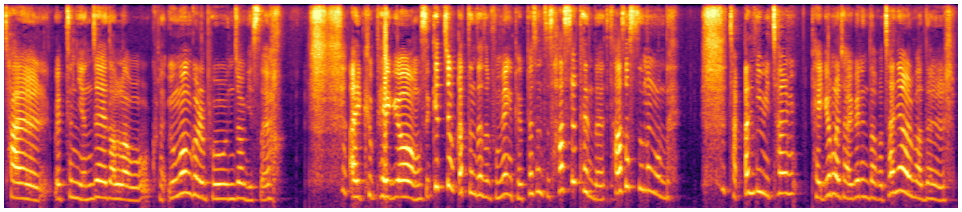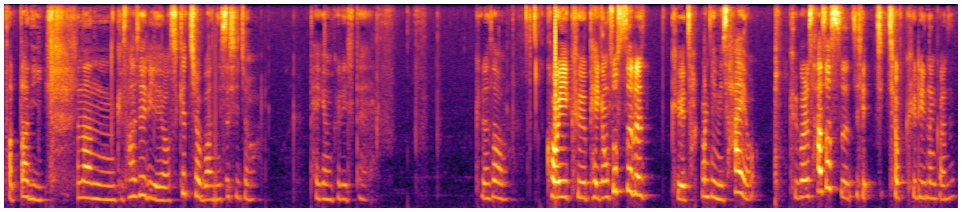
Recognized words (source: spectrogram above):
잘 웹툰 연재해달라고 그런 응원글을 본 적이 있어요. 아니 그 배경 스케치북 같은 데서 분명히 100% 샀을 텐데 사서 쓰는 건데 작가님이 참 배경을 잘 그린다고 찬양을 받을 받다니 난 그 사실이에요. 스케치업 많이 쓰시죠? 배경 그릴 때. 그래서 거의 그 배경 소스를 그 작가님이 사요. 그걸 사서 쓰지 직접 그리는 거는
